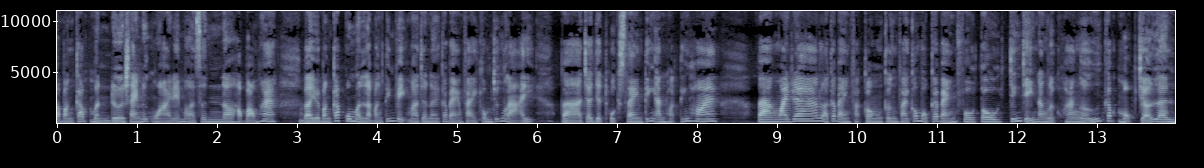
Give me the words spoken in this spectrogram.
uh, bằng cấp mình đưa sang nước ngoài để mà xin uh, học bổng ha. Bởi vì bằng cấp của mình là bằng tiếng Việt mà cho nên các bạn phải công chứng lại và cho dịch thuật sang tiếng Anh hoặc tiếng Hoa. Và ngoài ra là các bạn phải còn cần phải có một cái bản photo chứng chỉ năng lực hoa ngữ cấp 1 trở lên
